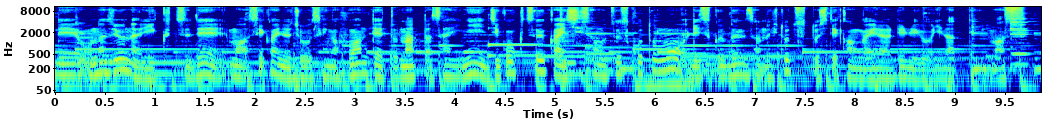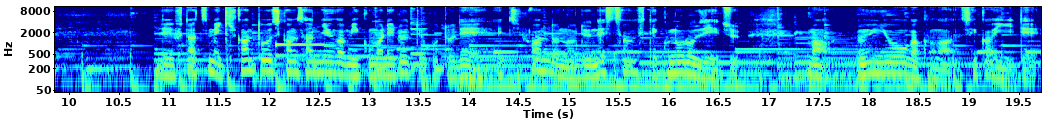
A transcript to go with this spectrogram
で同じような理屈で、まあ、世界の情勢が不安定となった際に自国通貨に資産を移すこともリスク分散の一つとして考えられるようになっています。で2つ目機関投資家の参入が見込まれるということでヘッジファンドのルネッサンステクノロジーズ、まあ、運用額が世界で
